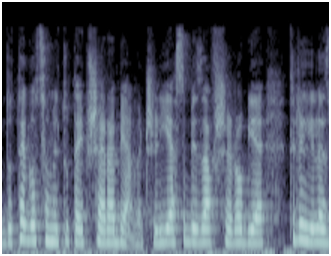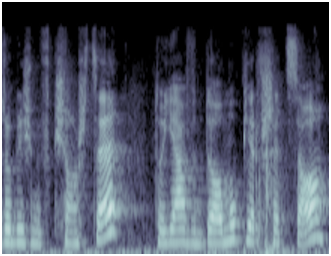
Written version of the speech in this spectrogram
do tego, co my tutaj przerabiamy. Czyli ja sobie zawsze robię tyle, ile zrobiliśmy w książce, to ja w domu pierwsze co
